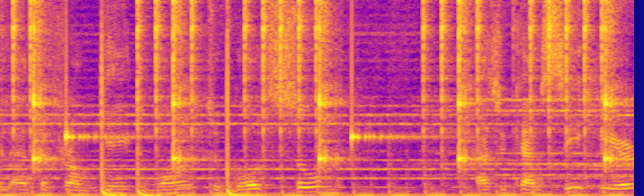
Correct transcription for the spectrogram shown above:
will enter from gate 1 to Gold Souk. As you can see here,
